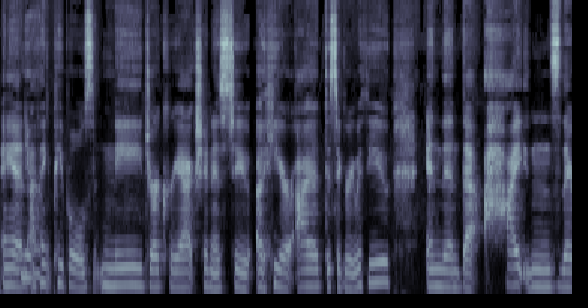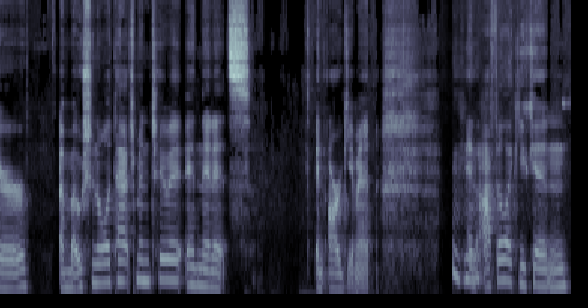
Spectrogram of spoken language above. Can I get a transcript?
And I think people's knee jerk reaction is to, uh, here, I disagree with you. And then that heightens their emotional attachment to it. And then it's an argument. Mhm. And I feel like you can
